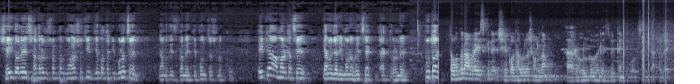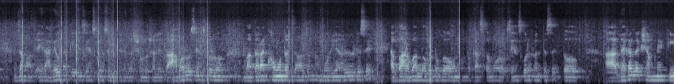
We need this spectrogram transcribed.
সেই দলের সাধারণ সম্পাদক মহাসচিব যে কথাটি বলেছেন আমাদের ইসলামের যে পঞ্চাশ লক্ষ, এটা আমার কাছে কেন জানি মনে হয়েছে এক ধরনের প্রতার তো বন্ধুরা, আমরা স্ক্রিনে সে কথাগুলো শুনলাম। রাহুল কবির রিজভি তিনি বলছেন যে আসলে জামাত এর আগেও নাকি চেঞ্জ করেছিল দুই হাজার ষোলো সালে, তো আবারও চেঞ্জ করল বা তারা ক্ষমতায় যাওয়ার জন্য মরিয়া হয়ে উঠেছে। বারবার লগো টোগো অন্য অন্য কাজকর্ম চেঞ্জ করে ফেলতেছে। তো দেখা যাক সামনে কি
